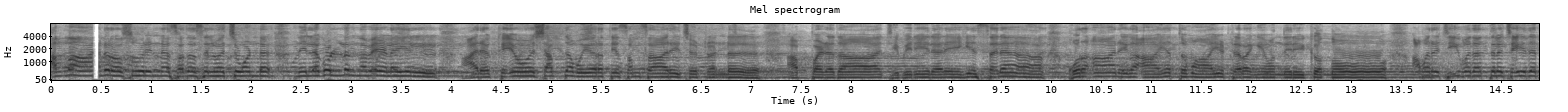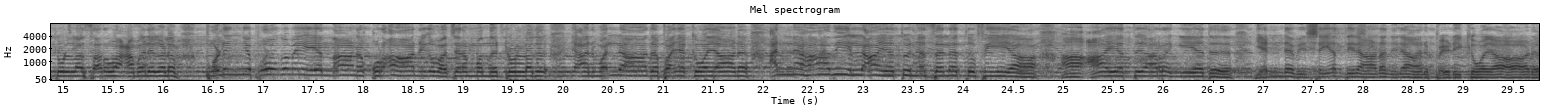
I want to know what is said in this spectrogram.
അള്ളാന്റെ റസൂലിന്റെ സദസ്സിൽ വെച്ചുകൊണ്ട് നിലകൊള്ളുന്ന വേളയിൽ ആരൊക്കെയോ ശബ്ദമുയർത്തി സംസാരിച്ചിട്ടുണ്ട്. അപ്പോഴതാ ജിബിരിൽ അലൈഹിസ്സലാം ഖുർആാനിക ആയത്തുമായിട്ട് ഇറങ്ങി വന്നിരിക്കുന്നു. അവർ ജീവിതത്തിൽ ചെയ്തിട്ടുള്ള സർവ അമലുകളും പൊളിഞ്ഞു പോകുമേ എന്നാണ് ഖുർആാനിക വചനം വന്നിട്ടുള്ളത്. ഞാൻ വല്ലാതെ ഭയക്കുകയാണ്. ആ ആയത്ത് ഇറങ്ങിയത് എന്റെ വിഷയത്തിലാണ് ഞാൻ പേടിക്കുകയാണ്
